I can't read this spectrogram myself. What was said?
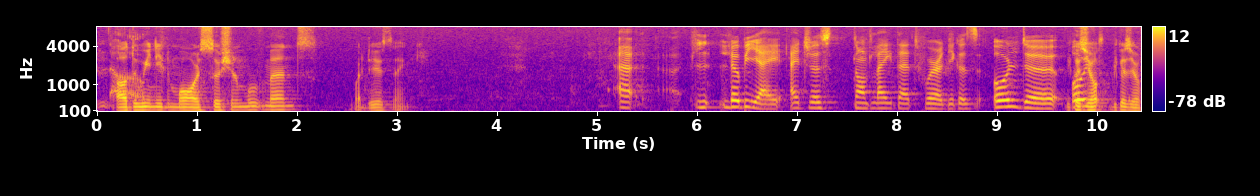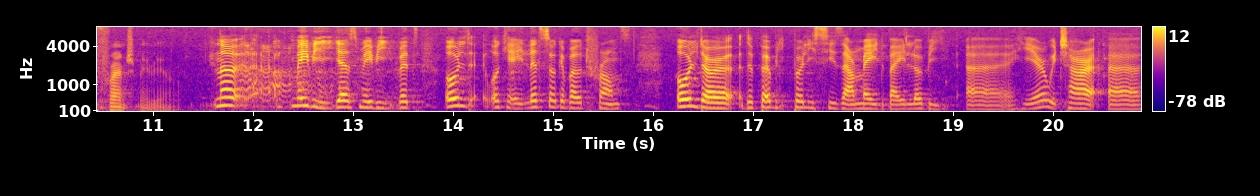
No. Or do we need more social movements? What do you think? Uh, lobby, I, I just don't like that word because all the... Because, you're, because you're French, maybe. No, maybe, yes, maybe. But all, okay, let's talk about France all the, the public policies are made by lobby uh, here, which are. Uh,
